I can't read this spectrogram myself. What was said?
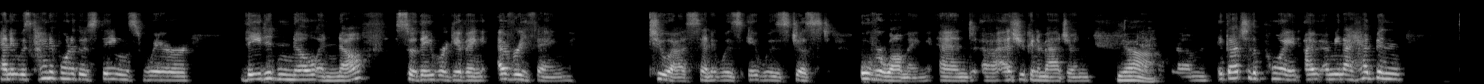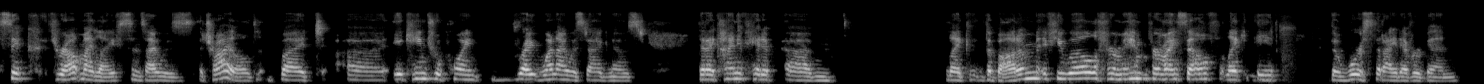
and it was kind of one of those things where they didn't know enough so they were giving everything to us and it was it was just overwhelming. And uh, as you can imagine yeah. and, um, it got to the point I, I, mean i had been sick throughout my life since i was a child but uh, it came to a point right when i was diagnosed that i kind of hit a um, like the bottom if you will for me for myself. Like it the worst that I'd ever been.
